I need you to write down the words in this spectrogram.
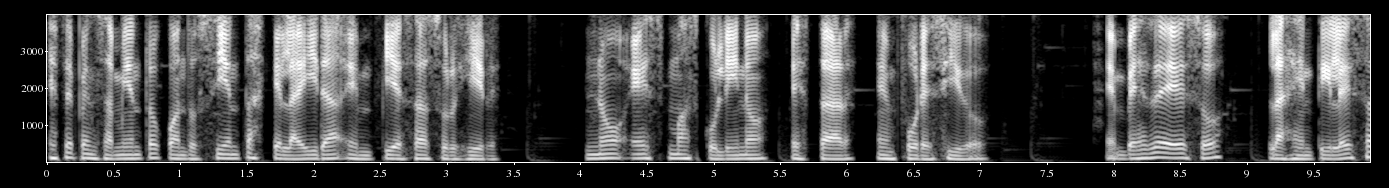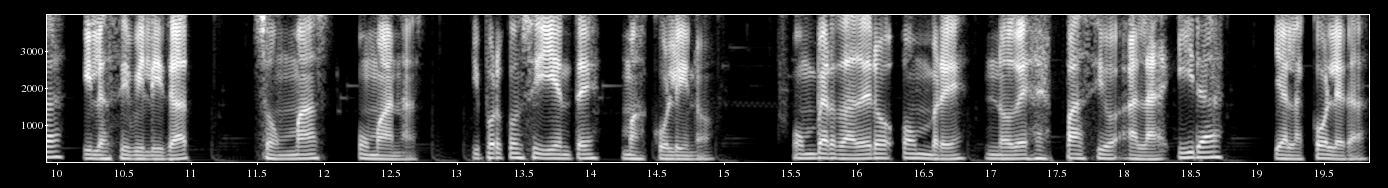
este pensamiento cuando sientas que la ira empieza a surgir. No es masculino estar enfurecido. En vez de eso, la gentileza y la civilidad son más humanas y por consiguiente masculino. Un verdadero hombre no deja espacio a la ira y a la cólera.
